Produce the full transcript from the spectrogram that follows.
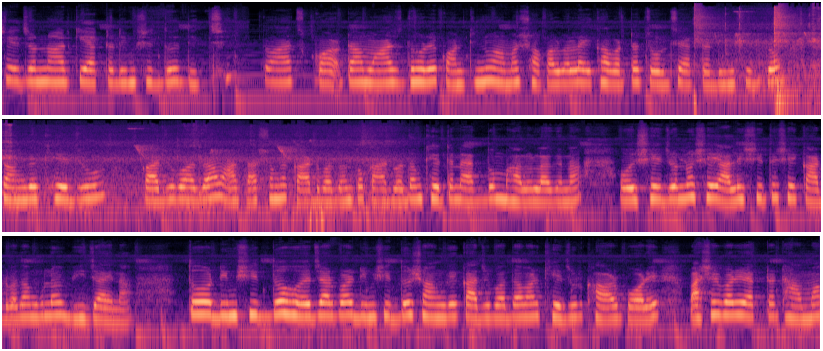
সেই জন্য আর কি একটা ডিম সিদ্ধ দিচ্ছি। তো আজ কটা মাস ধরে কন্টিনিউ আমার সকালবেলা এই খাবারটা চলছে, একটা ডিম সিদ্ধ, সঙ্গে খেজুর, কাজু বাদাম আর তার সঙ্গে কাঠবাদাম। তো কাঠবাদাম খেতে না একদম ভালো লাগে না। ওই সেই জন্য সেই আলিশিতে সেই কাঠবাদামগুলো আমি ভিজাই না। তো ডিম সিদ্ধ হয়ে যাওয়ার পর ডিম সিদ্ধর সঙ্গে কাজু বাদাম আর খেজুর খাওয়ার পরে পাশের বাড়ির একটা ঠাম্মা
